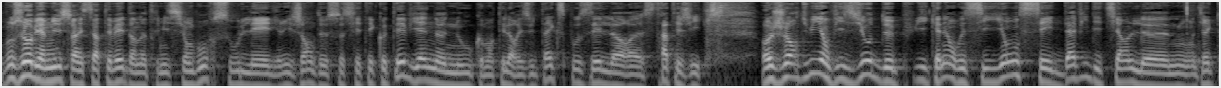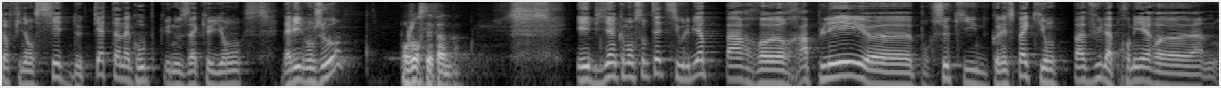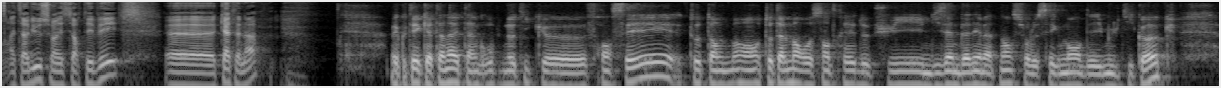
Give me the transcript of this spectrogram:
Bonjour, bienvenue sur SR TV dans notre émission Bourse où les dirigeants de sociétés cotées viennent nous commenter leurs résultats, exposer leur stratégie. Aujourd'hui en visio depuis Canet-en-Roussillon, c'est David Etienne, le directeur financier de Katana Group que nous accueillons. David, bonjour. Bonjour Stéphane. Eh bien, commençons peut-être, si vous voulez bien, par euh, rappeler, euh, pour ceux qui ne connaissent pas, qui n'ont pas vu la première euh, interview sur SR TV, Katana. Bah, écoutez, Katana est un groupe nautique français, totalement, totalement recentré depuis une dizaine d'années maintenant sur le segment des multicoques.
